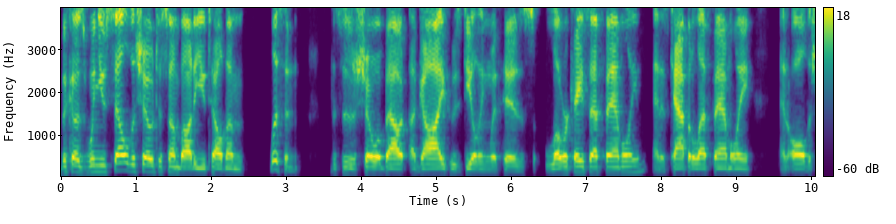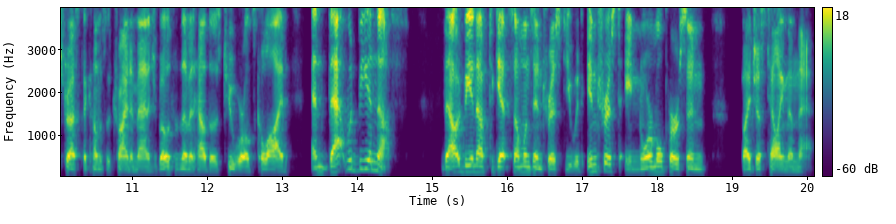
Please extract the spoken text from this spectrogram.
Because when you sell the show to somebody, you tell them, "Listen, this is a show about a guy who's dealing with his lowercase f family and his capital F family and all the stress that comes with trying to manage both of them and how those two worlds collide." And that would be enough that would be enough to get someone's interest. You would interest a normal person by just telling them that.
